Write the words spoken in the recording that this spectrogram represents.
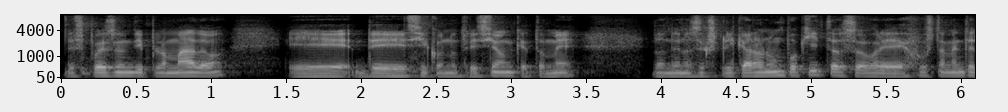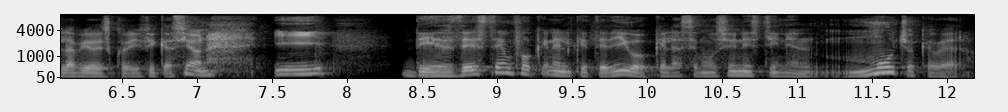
después de un diplomado eh, de psiconutrición que tomé, donde nos explicaron un poquito sobre justamente la biodescodificación. Y desde este enfoque en el que te digo que las emociones tienen mucho que ver,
